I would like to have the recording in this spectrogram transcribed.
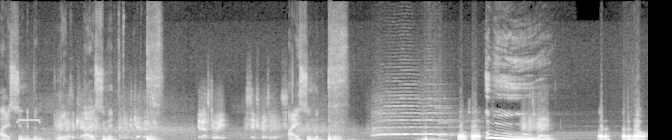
I assume it didn't leave. I assume it. I need to get this. It has to wait six presidents. I assume it. What was that? Ooh. I don't, I don't know.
